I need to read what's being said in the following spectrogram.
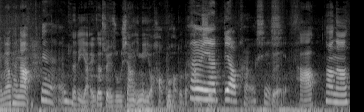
有没有看到嗯这里啊有一个水族箱，里面有好多好多的他螃蟹。们要钓螃蟹对。，好，那呢，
